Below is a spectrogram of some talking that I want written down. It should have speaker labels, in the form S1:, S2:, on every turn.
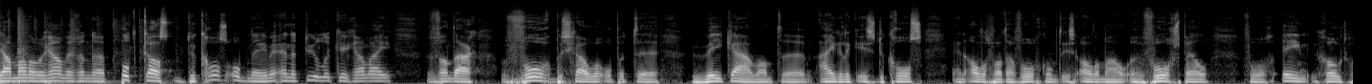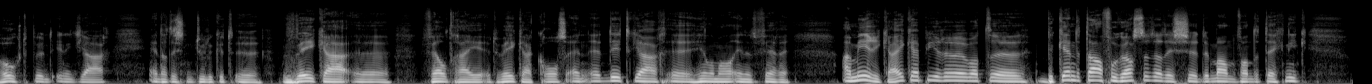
S1: Ja mannen, we gaan weer een uh, podcast De Cross opnemen. En natuurlijk uh, gaan wij vandaag voorbeschouwen op het uh, WK. Want eigenlijk is De Cross en alles wat daarvoor komt is allemaal voorspel voor één groot hoogtepunt in het jaar. En dat is natuurlijk het WK veldrijden, het WK Cross. En dit jaar helemaal in het verre Amerika. Ik heb hier wat bekende tafelgasten. Dat is de man van de techniek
